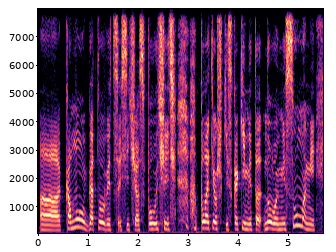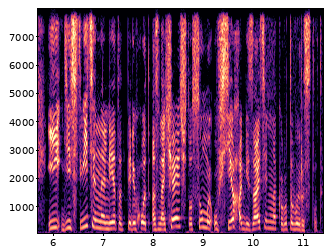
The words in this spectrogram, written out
Кому готовится сейчас получить платежки с какими-то новыми суммами, суммами. И действительно ли этот переход означает, что суммы у всех обязательно круто вырастут?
